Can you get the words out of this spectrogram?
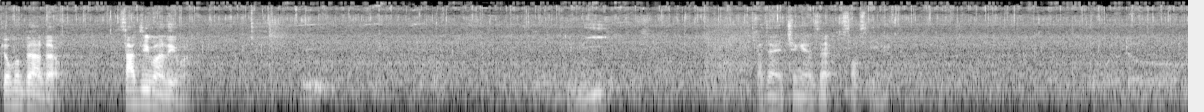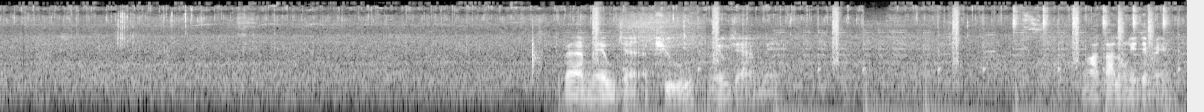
ပြောမပြတော့စားကြည့်ပါလိမ့် မယ်ဒီဒါကြရင်ချင်းကန်ဆက် sauce လေးနဲ့ဒိုဒိုဒီဘက်မဲဥချံအဖြူမဲဥချံအမဲငါးသားလုံးလေးတင်မယ်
